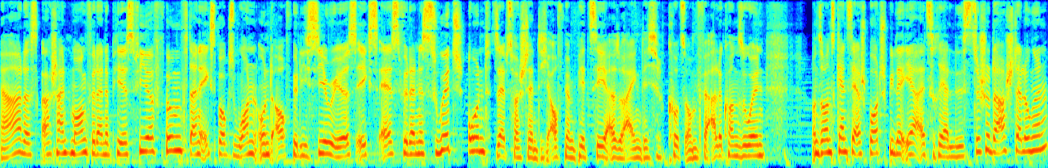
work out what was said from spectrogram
Ja, das erscheint morgen für deine PS4, 5, deine Xbox One und auch für die Series XS, für deine Switch und selbstverständlich auch für den PC, also eigentlich kurzum für alle Konsolen. Und sonst kennst du ja Sportspiele eher als realistische Darstellungen.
